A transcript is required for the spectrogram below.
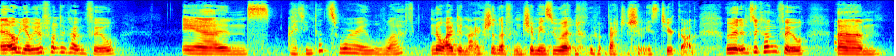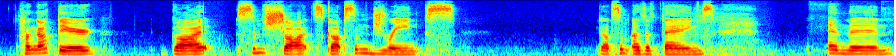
and oh yeah, we just went to Kung Fu, and I think that's where I left. No, I didn't. I actually left from Chimy's. We went. We went back to Chimy's. Dear God, we went into Kung Fu. Um, hung out there, got some shots, got some drinks, got some other things, and then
